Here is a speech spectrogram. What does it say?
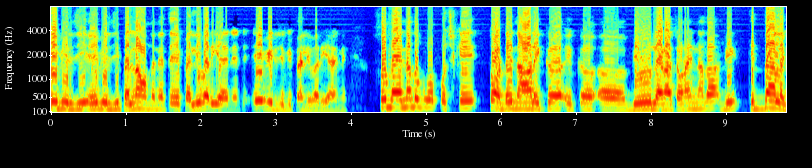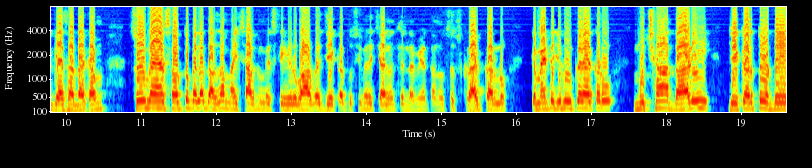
ਇਹ ਵੀਰ ਜੀ, ਇਹ ਵੀਰ ਜੀ ਪਹਿਲਾਂ ਆਉਂਦੇ ਨੇ ਤੇ ਇਹ ਪਹਿਲੀ ਵਾਰੀ ਆਏ ਨੇ ਤੇ ਇਹ ਵੀਰ ਜੀ ਵੀ ਪਹਿਲੀ ਵਾਰੀ ਆਏ ਨੇ। ਸੋ ਮੈਂ ਇਹਨਾਂ ਤੋਂ ਪੁ- ਪੁੱਛ ਕੇ ਤੁਹਾਡੇ ਨਾਲ ਇੱਕ ਇੱਕ ਵਿਊ ਲੈਣਾ ਚਾਹਣਾ ਇਹਨਾਂ ਦਾ ਵੀ ਕਿੱਦਾਂ ਲੱਗਿਆ ਸਾਡਾ ਕੰਮ? ਸੋ ਮੈਂ ਸਭ ਤੋਂ ਪਹਿਲਾਂ ਦੱਸਦਾ ਮਾਈ ਸੈਲਫ ਮਿਸਟਰ ਹੀਰੋ ਬਾਬਾ ਜੇਕਰ ਤੁਸੀਂ ਮੇਰੇ ਚੈਨਲ ਤੇ ਨਵੇਂ ਹੋ ਤੁਹਾਨੂੰ ਸਬਸਕ੍ਰਾਈਬ ਕਰ ਲਓ। ਕਮੈਂਟ ਜ਼ਰੂਰ ਕਰਿਆ ਕਰੋ। ਮੁੱਛਾਂ ਦਾੜੀ ਜੇਕਰ ਤੁਹਾਡੇ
